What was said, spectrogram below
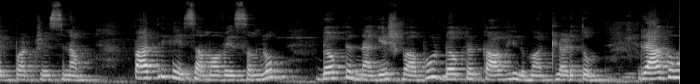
ఏర్పాటు చేసిన పాత్రికేయ సమావేశంలో డాక్టర్ నగేష్ బాబు డాక్టర్ కావ్యులు మాట్లాడుతూ రాఘవ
